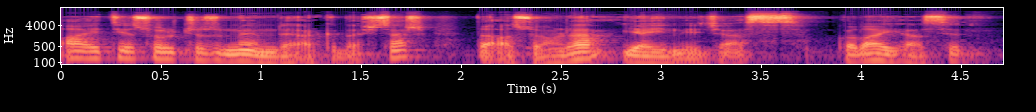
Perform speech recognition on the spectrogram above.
AYT soru çözümlerini de arkadaşlar daha sonra yayınlayacağız. Kolay gelsin.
